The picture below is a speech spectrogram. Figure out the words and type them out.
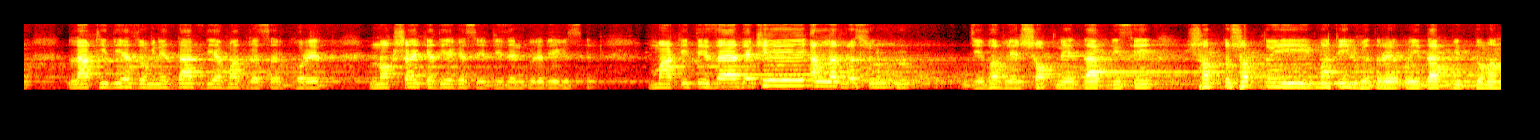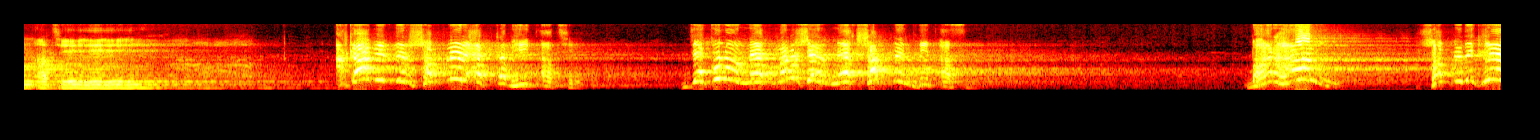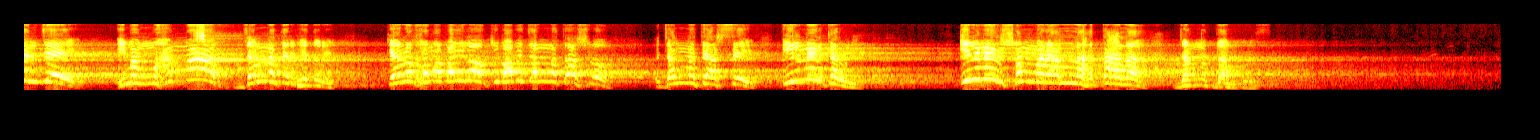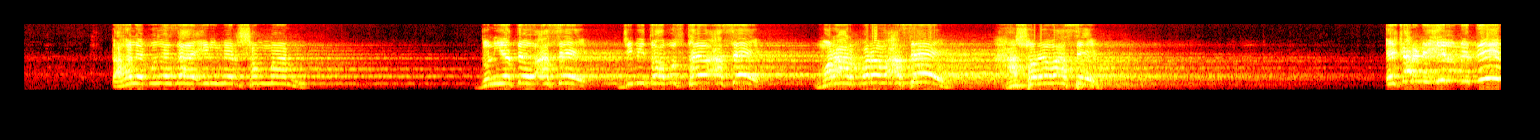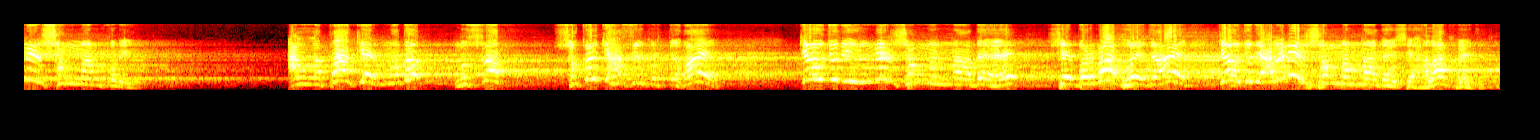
লাঠি দিয়ে, জমিনে দাগ দিয়ে মাদ্রাসার ঘরের নকশাইকে দিয়ে গেছে, ডিজাইন করে দিয়ে গেছে। মাটিতে যা দেখে আল্লাহ রসুল যেভাবে স্বপ্নে দাগ দিছে সত্য সত্যই মাটির ভেতরে ওই দাগ বিদ্যমান আছে। আকাবিরদের স্বপ্নের একটা ভিত আছে যে কোনো নেক মানুষের নেক স্বপ্নের ভিত আছে। বারহাল স্বপ্নে দেখলেন যে ইমাম মুহাম্মদ জান্নাতের ভেতরে, কেন ক্ষমা পাইল, কীভাবে জান্নাতে আসলো? জান্নাতে আসছে ইলমের কারণে। ইলমের সম্মানে আল্লাহ তাআলা জান্নাত দান করেছে। তাহলে বোঝা যায় ইলমের সম্মান দুনিয়াতেও আছে, জীবিত অবস্থায়ও আছে, মরার পরেও আছে, হাসরেও আছে। এ কারণে ইলমে দিনের সম্মান করে আল্লাহ পাকের মদত, নুসরত সকলকে হাসিল করতে হয়। কেউ যদি ইলমের সম্মান না দেয়, সে বরবাদ হয়ে যায়। কেউ যদি আলমের সম্মান না দেয়, সে হালাক হয়ে যায়।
